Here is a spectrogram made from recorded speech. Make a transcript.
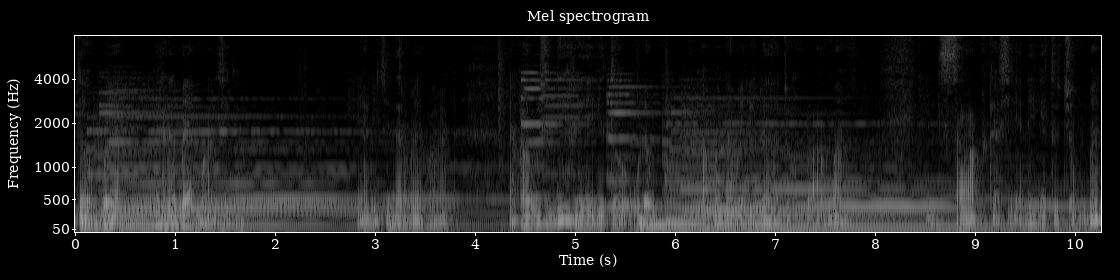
Itu banyak pilihannya banyak banget situ. Ya di Tinder banyak banget. Nah kalau gue sendiri gitu udah apa namanya udah cukup lama install aplikasi ini gitu. Cuman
